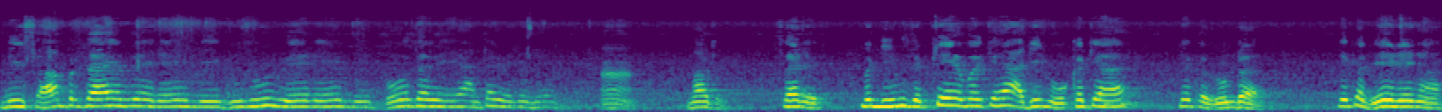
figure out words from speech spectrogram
మీ సాంప్రదాయం వేరే మీ గురువు వేరే మీ బోధ వేరే అంతా వేరే లేదు మాట. సరే మరి నీవు చెప్తే ఏమైతే అది ఒకటా లేక రెండా? లేక వేరేనా?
